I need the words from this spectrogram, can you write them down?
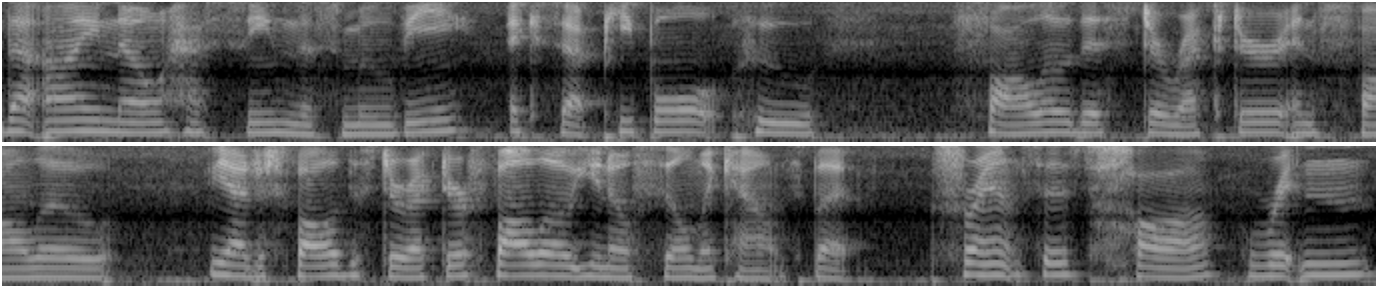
that I know has seen this movie except people who follow this director and follow yeah, just follow this director, follow, you know, film accounts, but Frances Ha, written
